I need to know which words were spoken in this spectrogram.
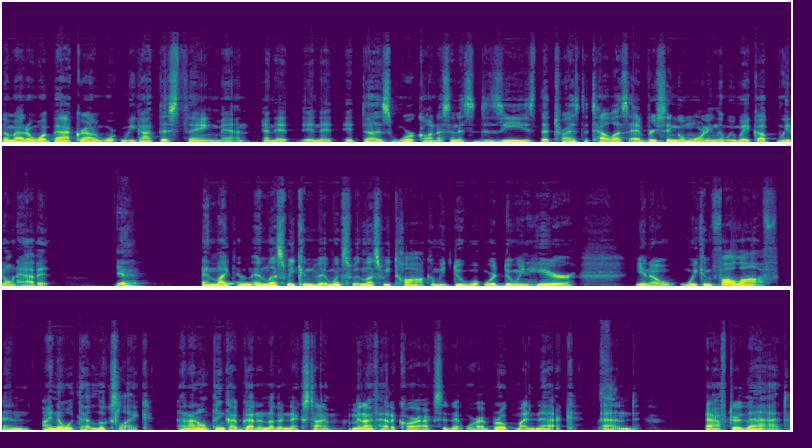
No matter what background, we got this thing, man, and it and it it does work on us, and it's a disease that tries to tell us every single morning that we wake up we don't have it. Yeah, and like unless we can, unless we talk and we do what we're doing here, you know, we can fall off, and I know what that looks like, and I don't think I've got another next time. I mean, I've had a car accident where I broke my neck, and after that,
